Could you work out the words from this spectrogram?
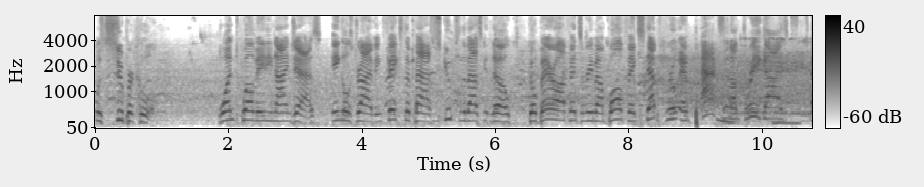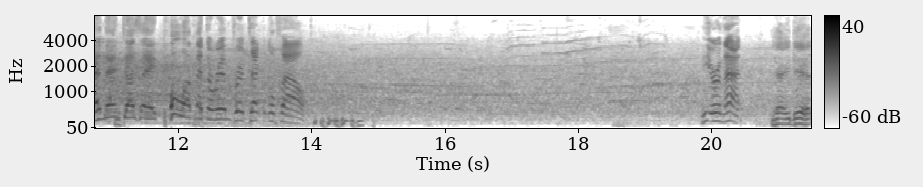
was super cool. 112.89 Jazz. Ingles driving, fakes the pass, scoops to the basket, no. Gobert offensive rebound, ball fake, steps through and packs it on three guys, and then does a pull up at the rim for a technical foul. He earned that. yeah, he did.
